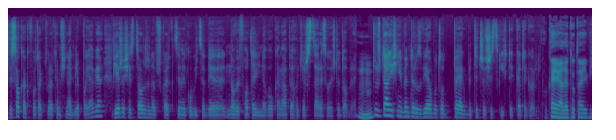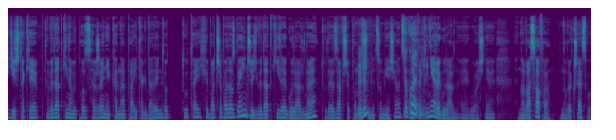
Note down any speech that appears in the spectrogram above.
wysoka kwota, która tam się nagle pojawia, bierze się stąd, że na przykład chcemy kupić sobie nowy fotel i nową kanapę, chociaż stare są jeszcze dobre. Mhm. Tu już dalej się nie będę rozwijał, bo to, to jakby tyczy wszystkich tych kategorii. Okej, okay, ale tutaj widzisz takie wydatki na wyposażenie, kanapa i tak dalej, to tutaj chyba trzeba rozgraniczyć wydatki regularne, które zawsze ponosimy mhm. co miesiąc, Dokładnie. a takie nieregularne, jak właśnie nowa sofa, nowe krzesło.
